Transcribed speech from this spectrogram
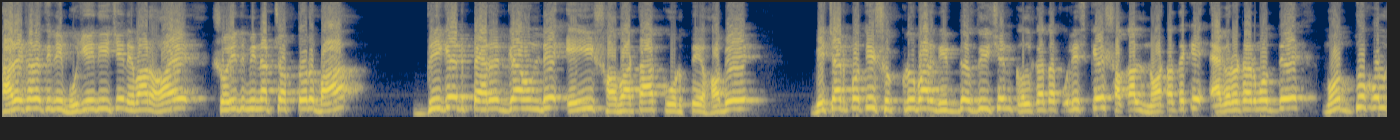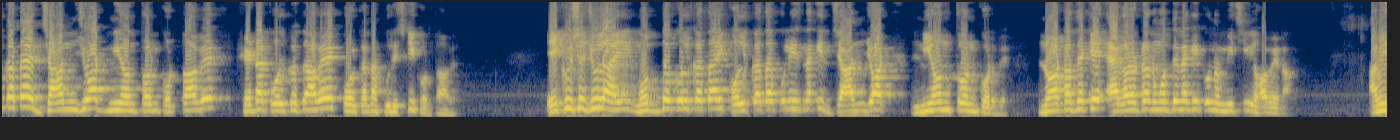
ঠারে ঠারে তিনি বুঝিয়ে দিয়েছেন, এবার হয় শহীদ মিনার চত্বর বা ব্রিগেড প্যারেড গ্রাউন্ডে এই সভাটা করতে হবে। বিচারপতি শুক্রবার নির্দেশ দিয়েছেন কলকাতা পুলিশকে সকাল নটা থেকে এগারোটার মধ্যে মধ্য কলকাতায় যানজট নিয়ন্ত্রণ করতে হবে। সেটা কলকাতা হবে, কলকাতা পুলিশ কি করতে হবে। একুশে জুলাই মধ্য কলকাতায় কলকাতা পুলিশ নাকি যানজট নিয়ন্ত্রণ করবে। নটা থেকে এগারোটার মধ্যে নাকি কোনো মিছিল হবে না। আমি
